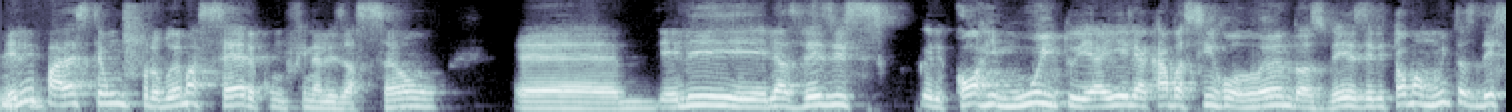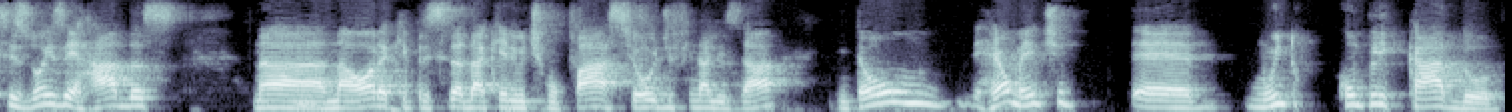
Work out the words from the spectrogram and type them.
Uhum. Ele parece ter um problema sério com finalização. É, ele, ele às vezes ele corre muito e aí ele acaba se enrolando às vezes. Ele toma muitas decisões erradas na, na hora que precisa dar aquele último passe ou de finalizar. Então, realmente é muito complicado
